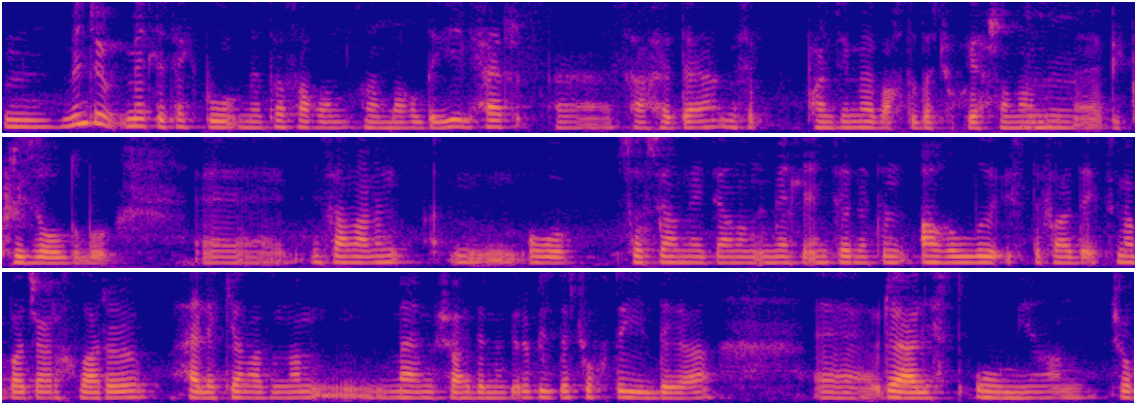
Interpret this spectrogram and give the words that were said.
Məncə ümumiyyətlə tək bu mental sağlamlıqla bağlı deyil, hər sahədə, məsələn, pandemiya vaxtı da çox yaşanan Hı -hı. bir kriz oldu bu. İnsanların o sosial medianın, ümumiyyətlə internetin ağıllı istifadə etmə bacarıqları hələ ki ən azından mənim müşahidəmə görə bizdə çox deyil deyə realist olmayan, çox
